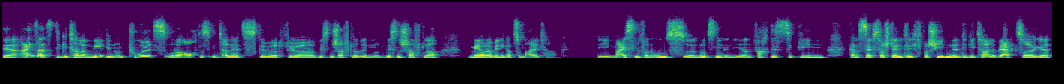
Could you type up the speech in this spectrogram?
Der Einsatz digitaler Medien und Tools oder auch des Internets gehört für Wissenschaftlerinnen und Wissenschaftler mehr oder weniger zum Alltag. Die meisten von uns äh, nutzen in ihren Fachdisziplinen ganz selbstverständlich verschiedene digitale Werkzeuge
